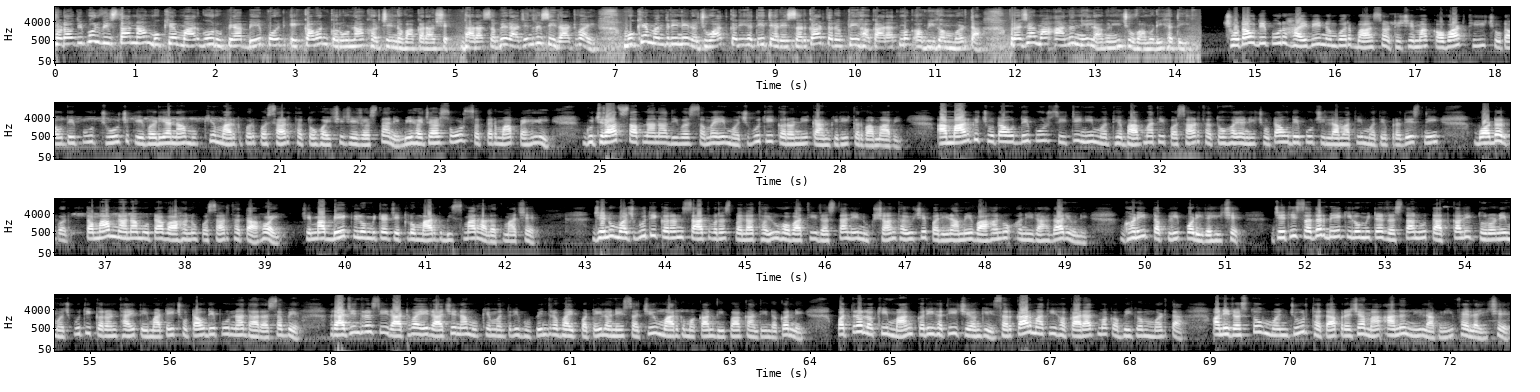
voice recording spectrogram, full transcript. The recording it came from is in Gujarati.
છોટાઉદેપુર વિસ્તારના મુખ્ય માર્ગો રૂપિયા બે પોઈન્ટ એકાવન કરોડના ખર્ચે નવા કરાશે. ધારાસભ્ય રાજેન્દ્રસિંહ રાઠવાએ મુખ્યમંત્રીને રજૂઆત કરી હતી ત્યારે સરકાર તરફથી હકારાત્મક અભિગમ મળતા પ્રજામાં આનંદની લાગણી જોવા મળી હતી. છોટાઉદેપુર હાઈવે નંબર બાસઠ, જેમાં કવાડથી છોટાઉદેપુર, જોજ, કેવડિયાના મુખ્ય માર્ગ પર પસાર થતો હોય છે, જે રસ્તાને બે હજાર સોળ સત્તરમાં પહેલી ગુજરાત સ્થાપનાના દિવસ સમયે મજબૂતીકરણની કામગીરી કરવામાં આવી. આ માર્ગ છોટાઉદેપુર સિટીની મધ્ય ભાગમાંથી પસાર થતો હોય અને છોટાઉદેપુર જિલ્લામાંથી મધ્યપ્રદેશની બોર્ડર પર તમામ નાના મોટા વાહનો પસાર થતા હોય, જેમાં બે કિલોમીટર જેટલો માર્ગ બિસ્માર હાલતમાં છે. જેનું મજબૂતીકરણ સાત વર્ષ પહેલાં થયું હોવાથી રસ્તાને નુકસાન થયું છે. પરિણામે વાહનો અને રાહદારીઓને ઘણી તકલીફ પડી રહી છે. જેથી સદર બે કિલોમીટર રસ્તાનું તાત્કાલિક ધોરણે મજબૂતીકરણ થાય તે માટે છોટાઉદેપુરના ધારાસભ્ય રાજેન્દ્રસિંહ રાઠવાએ રાજ્યના મુખ્યમંત્રી ભૂપેન્દ્રભાઈ પટેલ અને સચિવ માર્ગ મકાન વિભાગ ગાંધીનગરને પત્ર લખી માંગ કરી હતી, જે અંગે સરકારમાંથી હકારાત્મક અભિગમ મળતા અને રસ્તો મંજૂર થતાં પ્રજામાં આનંદની લાગણી ફેલાઈ છે.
